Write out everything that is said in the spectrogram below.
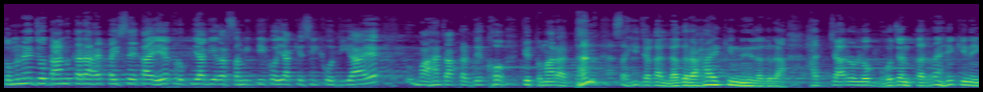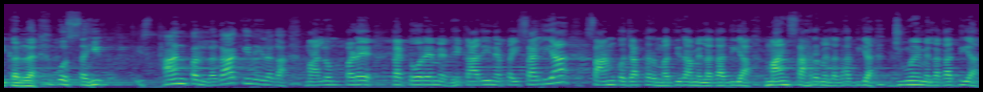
तुमने जो दान करा है, पैसे का एक रुपया भी अगर समिति को या किसी को दिया है तो वहाँ जाकर देखो कि तुम्हारा धन सही जगह लग रहा है कि नहीं लग रहा? हज़ारों लोग भोजन कर रहे हैं कि नहीं कर रहा? वो सही स्थान पर लगा कि नहीं लगा? मालूम पड़े, कटोरे में भिकारी ने पैसा लिया, शाम को जाकर मदिरा में लगा दिया, मांसाहार में लगा दिया, जुए में लगा दिया,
